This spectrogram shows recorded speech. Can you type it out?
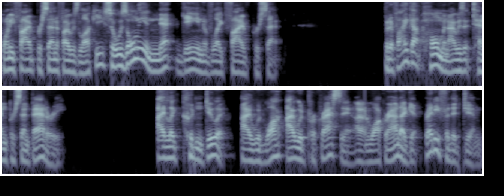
25% if I was lucky. So it was only a net gain of like 5%. But if I got home and I was at 10% battery, I like couldn't do it. I would walk, I would procrastinate. I'd walk around, I'd get ready for the gym.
